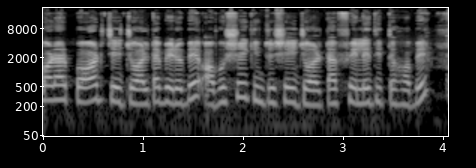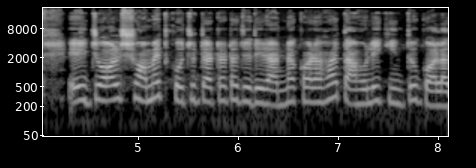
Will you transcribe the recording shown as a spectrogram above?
করার পর যে জলটা বেরোবে, অবশ্যই কিন্তু সেই জলটা ফেলে দিতে হবে। এই জল সমেত কচুর ডাটাটা যদি রান্না করা হয়, তাহলেই কিন্তু গলা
